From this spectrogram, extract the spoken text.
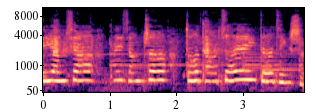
夕阳下对象着多陶醉的景色，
